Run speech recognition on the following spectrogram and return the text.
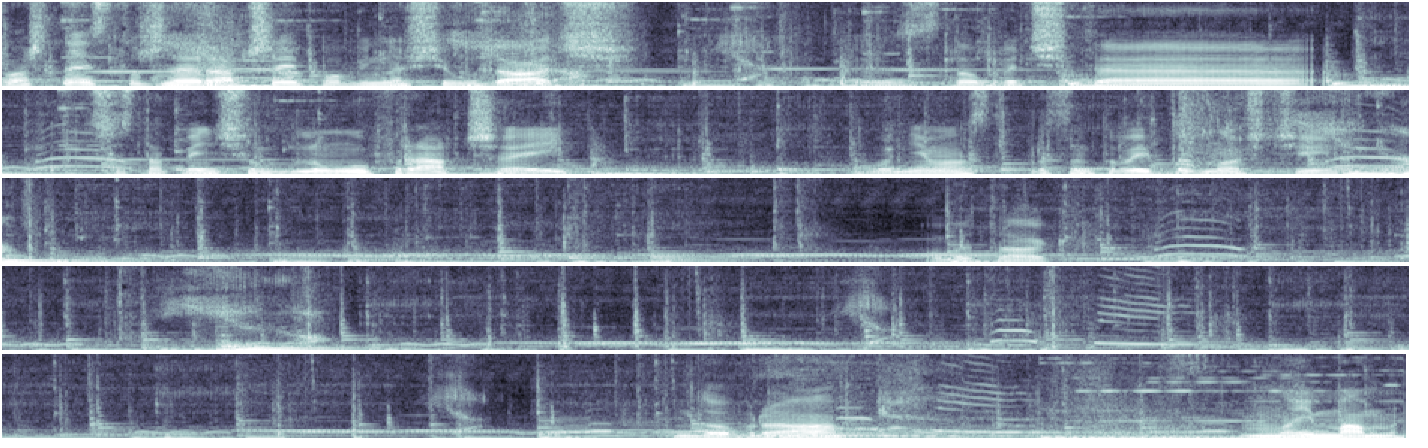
Ważne jest to, że raczej powinno się udać y, zdobyć te 350 blumów raczej, bo nie mam stuprocentowej pewności. Oby tak. Dobra. No i mamy.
